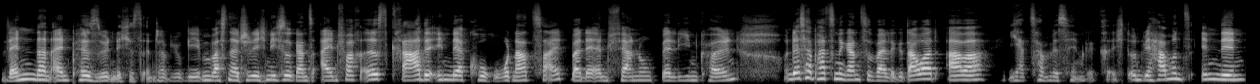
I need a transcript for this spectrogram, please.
wenn, dann ein persönliches Interview geben, was natürlich nicht so ganz einfach ist, gerade in der Corona-Zeit bei der Entfernung Berlin-Köln. Und deshalb hat es eine ganze Weile gedauert, aber jetzt haben wir es hingekriegt. Und wir haben uns in den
